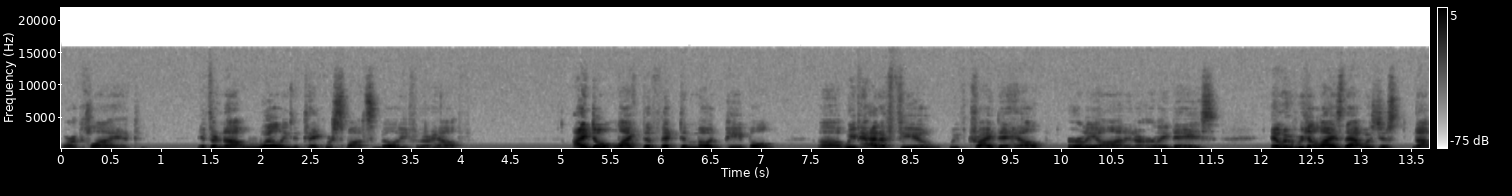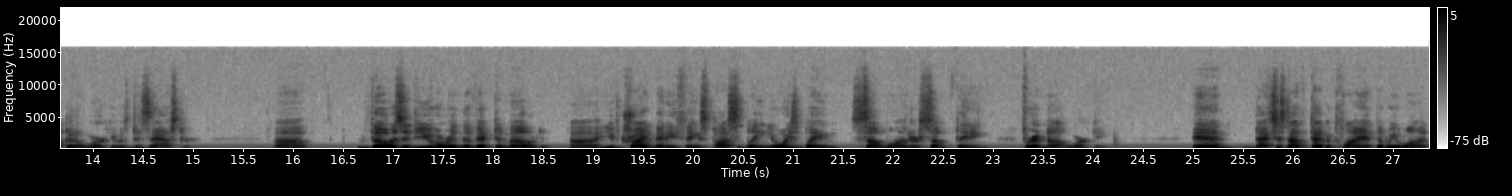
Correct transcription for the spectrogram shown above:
or a client if they're not willing to take responsibility for their health. I don't like the victim mode people uh, we've had a few. We've tried to help early on in our early days, and we realized that was just not going to work. It was disaster. Uh, those of you who are in the victim mode, uh, you've tried many things possibly, and you always blame someone or something for it not working. And that's just not the type of client that we want.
